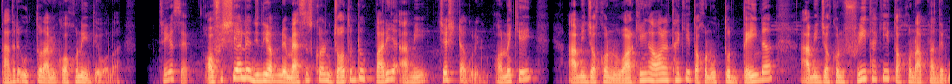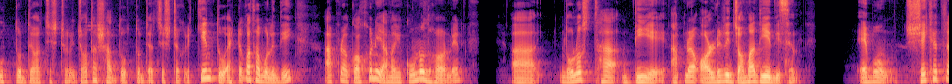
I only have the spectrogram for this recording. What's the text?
তাদের উত্তর আমি কখনোই দেবো না। ঠিক আছে? অফিসিয়ালে যদি আপনি মেসেজ করেন, যতটুকু পারি আমি চেষ্টা করি। অনেকেই আমি যখন ওয়ার্কিং আওয়ারে থাকি, তখন উত্তর দেই না। আমি যখন ফ্রি থাকি, তখন আপনাদের উত্তর দেওয়ার চেষ্টা করি, যথাসাধ্য উত্তর দেওয়ার চেষ্টা করি। কিন্তু একটা কথা বলে দিই, আপনারা কখনই আমাকে কোনো ধরনের নলস্থা দিয়ে আপনারা অলরেডি জমা দিয়ে দিছেন। এবং সেক্ষেত্রে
